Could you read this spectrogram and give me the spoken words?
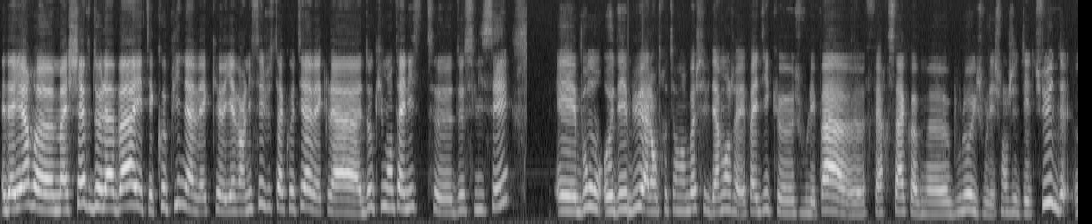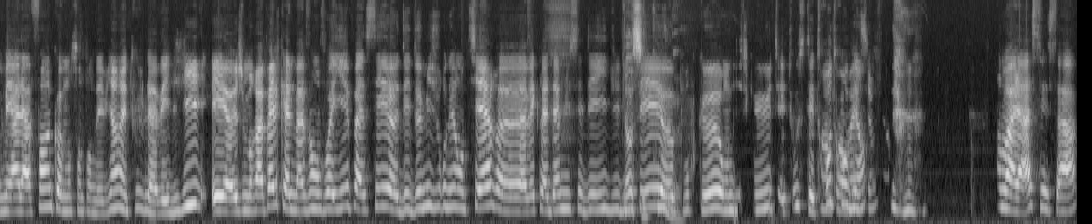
Et d'ailleurs, euh, ma chef de là-bas était copine avec. euh, Il y avait un lycée juste à côté avec la documentaliste euh, de ce lycée. Et bon, au début, à l'entretien d'embauche, évidemment, j'avais pas dit que je voulais pas euh, faire ça comme euh, boulot et que je voulais changer d'études. Mais à la fin, comme on s'entendait bien et tout, je l'avais dit. Et euh, je me rappelle qu'elle m'avait envoyé passer euh, des demi-journées entières euh, avec la dame du CDI du lycée cool. euh, pour que on discute et tout. C'était trop, trop bien. Voilà, c'est ça.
